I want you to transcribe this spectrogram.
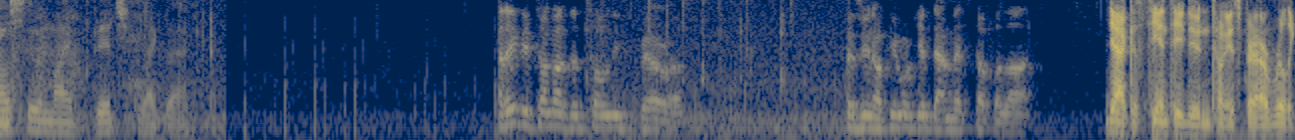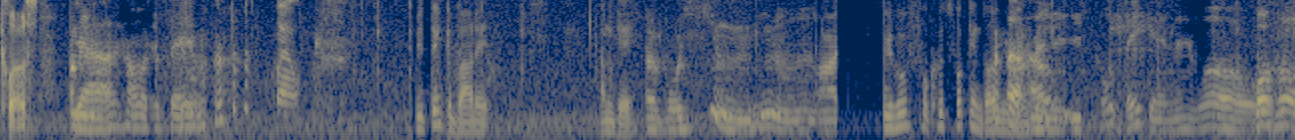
games. to my bitch like that. I think they're talking about the Tony Sparrow. Because, you know, people get that messed up a lot. Yeah, because TNT dude and Tony Sparrow are really close. I mean, yeah, almost the same. Well, If you think about it, I'm gay. that voice, I Wait, who, fu- whose fucking dog What is the that? hell? really. Cold bacon. Whoa. Ho ho!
